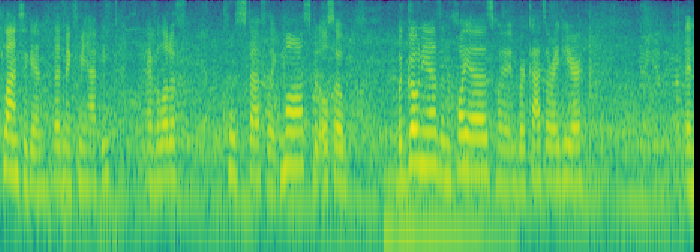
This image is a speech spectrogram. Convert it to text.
Plants again. That makes me happy. I have a lot of cool stuff like moss, but also begonias and hoyas, Hoya imbricata right here, and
